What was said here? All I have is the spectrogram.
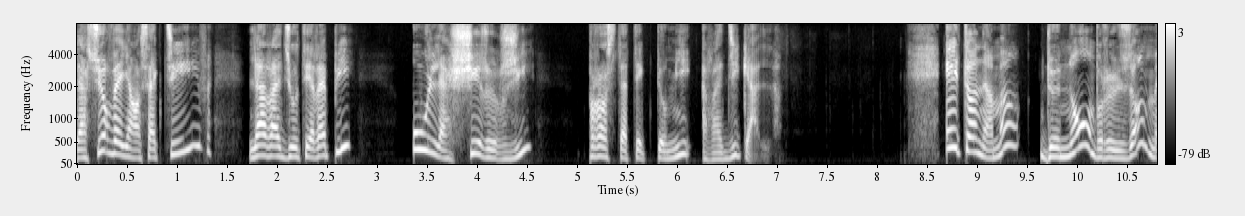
la surveillance active, la radiothérapie ou la chirurgie, prostatectomie radicale. Étonnamment, de nombreux hommes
